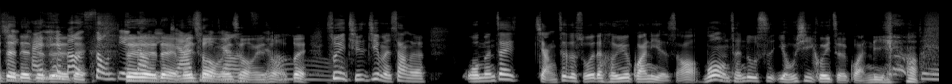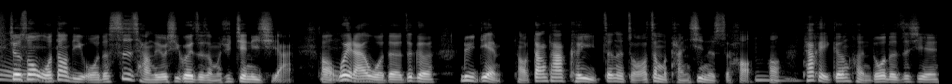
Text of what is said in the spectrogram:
对对对对对对，对对对，没错没错没错，对，所以其实基本上呢。我们在讲这个所谓的合约管理的时候，某种程度是游戏规则管理，哈 就是说我到底我的市场的游戏规则怎么去建立起来？对未来我的这个绿电，好，当它可以真的走到这么弹性的时候，哦，它可以跟很多的这些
